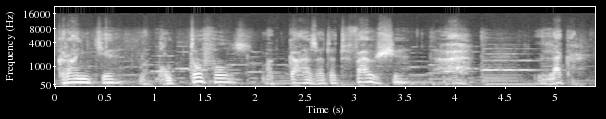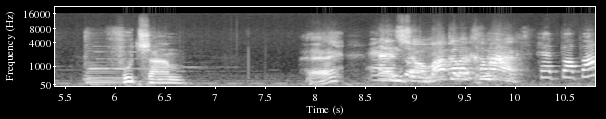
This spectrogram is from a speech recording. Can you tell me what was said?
krantje, mijn pantoffels, mijn kaas uit het vuistje. Ah, lekker. Voedzaam. Hè? En zo makkelijk gemaakt. Hé, papa,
